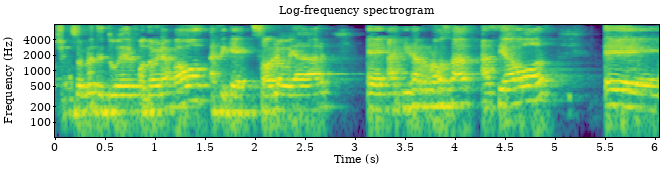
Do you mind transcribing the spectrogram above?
yo solo te tuve de fotógrafa a vos, así que solo voy a dar eh, a tirar rosas hacia vos. Eh,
